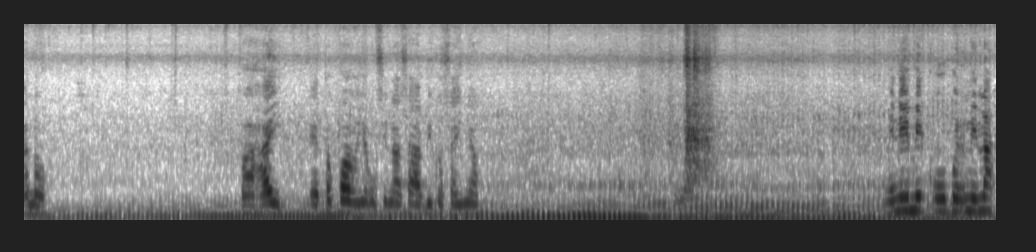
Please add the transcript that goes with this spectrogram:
ano bahay. Ito po yung sinasabi ko sa inyo. Minimik over nila.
